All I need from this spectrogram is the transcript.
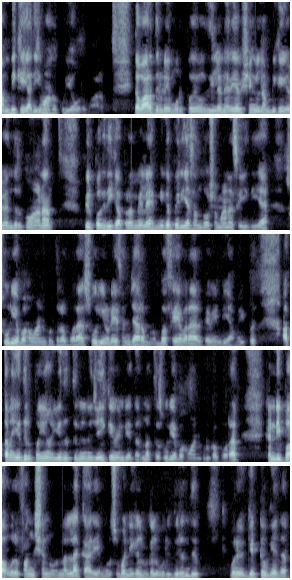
நம்பிக்கை அதிகமாகக்கூடிய ஒரு வாரம். இந்த வாரத்தினுடைய முற்பகுதியில் நிறைய விஷயங்கள் நம்பிக்கை இழந்திருக்கும். ஆனால் பிற்பகுதிக்கு அப்புறமேலே மிகப்பெரிய சந்தோஷமான செய்தியை சூரிய பகவான் கொடுத்துட போகிறார் சூரியனுடைய சஞ்சாரம் ரொம்ப ஃபேவராக இருக்க வேண்டிய அமைப்பு. அத்தனை எதிர்ப்பையும் எதிர்த்து நின்று ஜெயிக்க வேண்டிய தருணத்தை சூரிய பகவான் கொடுக்க போகிறார் கண்டிப்பாக ஒரு ஃபங்க்ஷன் ஒரு நல்ல காரியம் ஒரு சுப நிகழ்வுகள் ஒரு விருந்து ஒரு கெட் டுகெதர்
